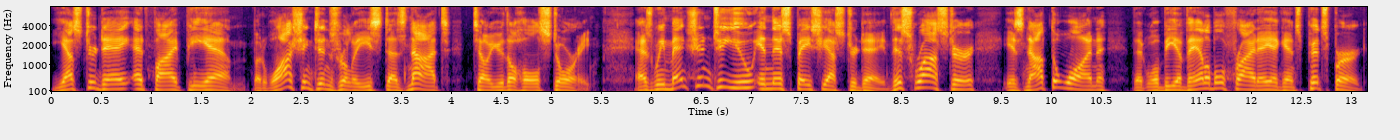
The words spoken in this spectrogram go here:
yesterday at 5 p.m. But Washington's release does not tell you the whole story. As we mentioned to you in this space yesterday, this roster is not the one that will be available Friday against Pittsburgh.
